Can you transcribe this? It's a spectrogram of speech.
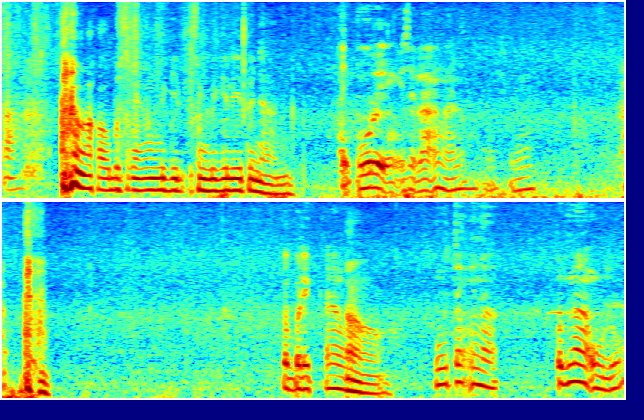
Ah. makakaubos na kayo ng Miguel, isang Miguelito niyan. Ay, puro yung isa lang, ano. Ayun. Pabalik, ano. Oo. Utang ina. Pag naulo,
